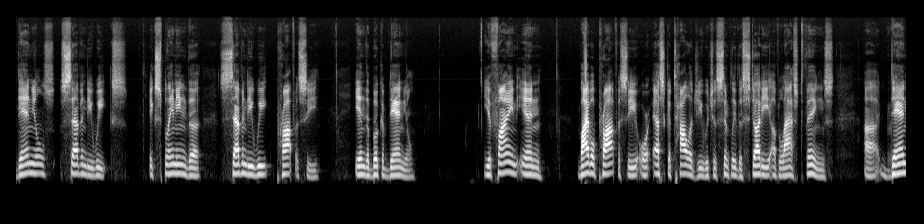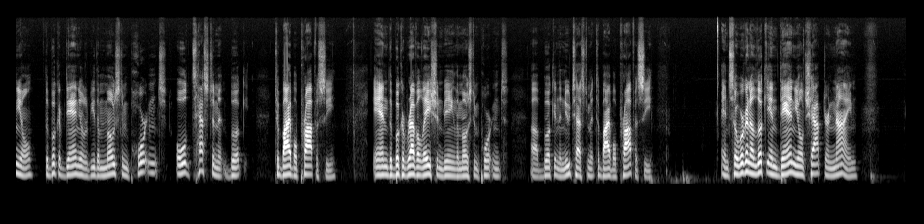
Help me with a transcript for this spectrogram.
Daniel's 70 weeks, explaining the 70 week prophecy in the book of Daniel. You find in Bible prophecy or eschatology, which is simply the study of last things, uh, Daniel, the book of Daniel, would be the most important Old Testament book to Bible prophecy, and the book of Revelation being the most important uh, book in the New Testament to Bible prophecy. And so we're going to look in Daniel chapter 9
